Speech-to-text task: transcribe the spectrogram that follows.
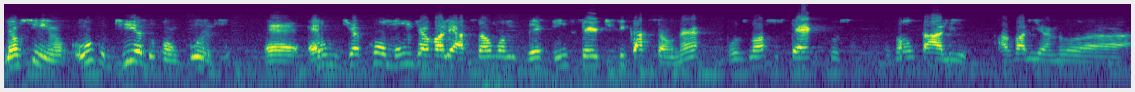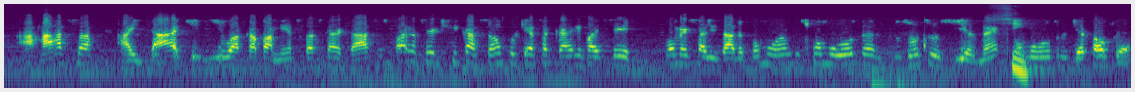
Nelsinho, o dia do concurso é, é um dia comum de avaliação, vamos dizer, em certificação, né? Os nossos técnicos vão estar ali avaliando a, a raça, a idade e o acabamento das carcaças para certificação, porque essa carne vai ser comercializada como ambos, como outra, dos outros dias, né? Sim. Como outro dia qualquer.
